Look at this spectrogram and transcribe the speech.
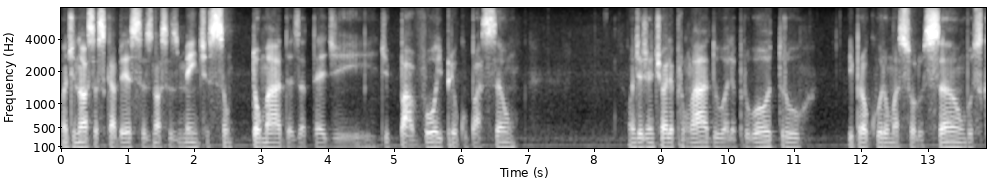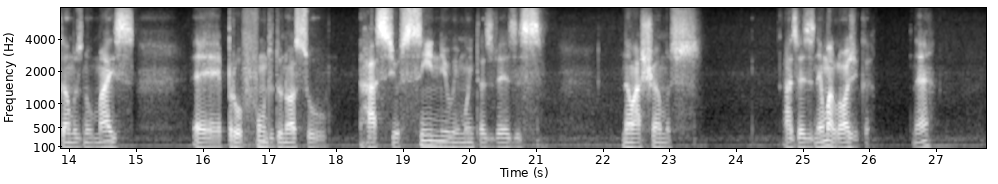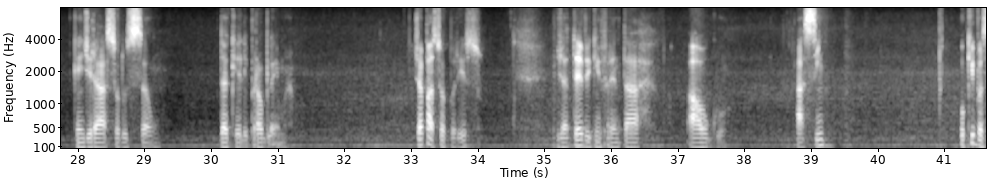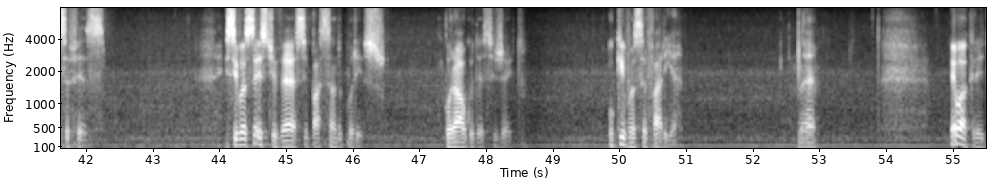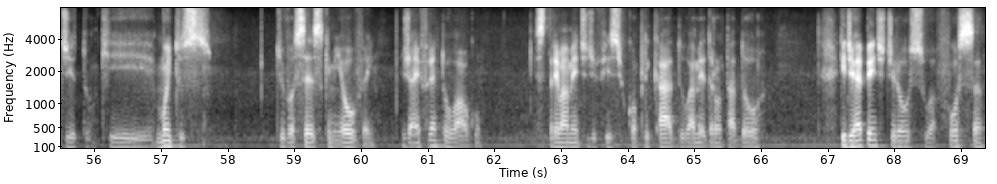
onde nossas cabeças, nossas mentes são tomadas até de, de pavor e preocupação, onde a gente olha para um lado, olha para o outro e procura uma solução, buscamos no mais é, profundo do nosso raciocínio e muitas vezes não achamos, às vezes, nenhuma lógica, né? Quem dirá a solução? Daquele problema. Já passou por isso? Já teve que enfrentar algo assim? O que você fez? E se você estivesse passando por isso, por algo desse jeito, o que você faria? Né? Eu acredito que muitos de vocês que me ouvem já enfrentou algo extremamente difícil, complicado, amedrontador, que de repente tirou sua força,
